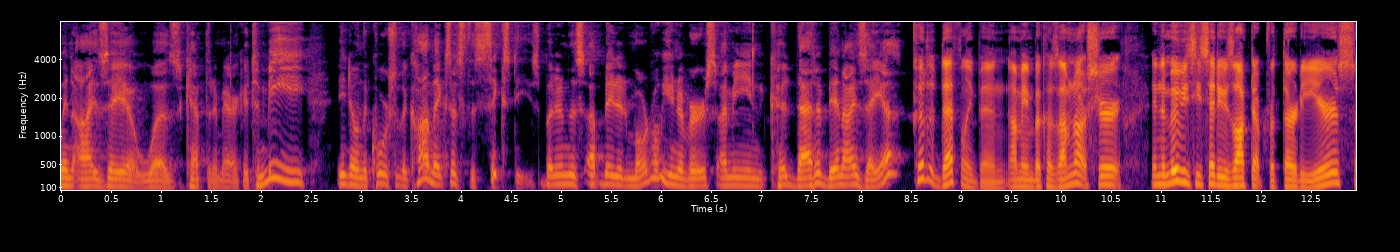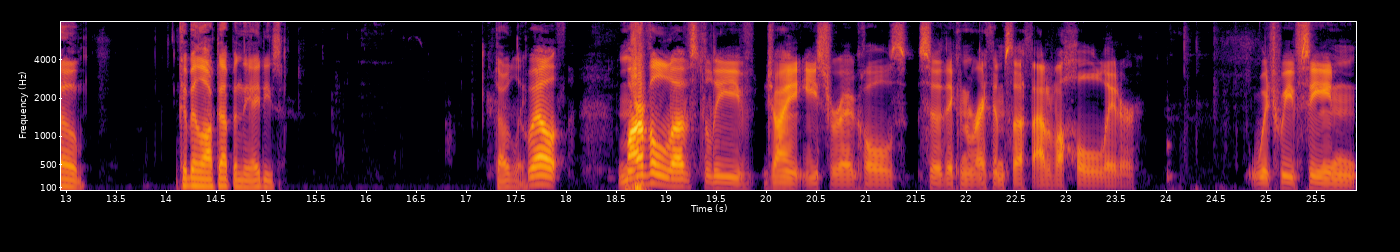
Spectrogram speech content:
when Isaiah was Captain America? To me, you know, in the course of the comics, that's the '60s. But in this updated Marvel universe, I mean, could that have been Isaiah? Could have definitely been. I mean, because I'm not sure. In the movies, he said he was locked up for 30 years, so could have been locked up in the 80s. Totally. Well, Marvel loves to leave giant Easter egg holes so they can write themselves out of a hole later, which we've seen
